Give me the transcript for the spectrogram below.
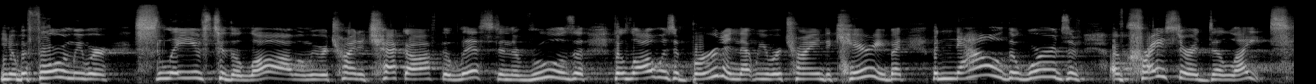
You know, before when we were slaves to the law, when we were trying to check off the list and the rules, the, the law was a burden that we were trying to carry. But, but now the words of, of Christ are a delight.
